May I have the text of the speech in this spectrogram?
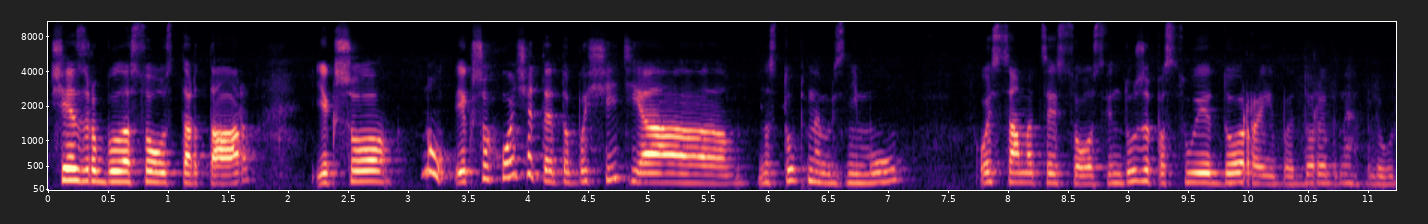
Ще я зробила соус тартар. Якщо Ну, якщо хочете, то пишіть, я наступним зніму ось саме цей соус. Він дуже пасує до риби, до рибних блюд.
